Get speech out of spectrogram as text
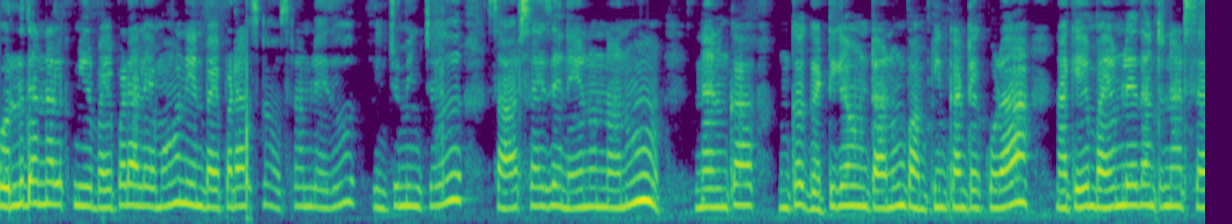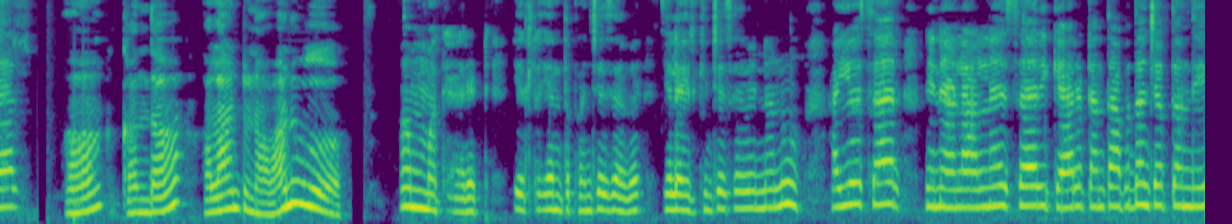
పొర్లు దండాలకు మీరు భయపడాలేమో నేను భయపడాల్సిన అవసరం లేదు. ఇంచుమించు సార్ సైజే నేనున్నాను. నేను ఇంకా ఇంకా గట్టిగా ఉంటాను పంకిన్ కంటే కూడా. నాకేం భయం లేదంటున్నాడు సార్. ఆ, కందా అలా అంటున్నావా నువ్వు? అమ్మ క్యారెట్ ఎట్లా ఎంత పని చేసావే? ఎలా ఇరికించేసావే నన్ను? అయ్యో సార్ నేను అలా అనలేదు సార్ ఈ క్యారెట్ అంతా అబద్ధం చెప్తుంది.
